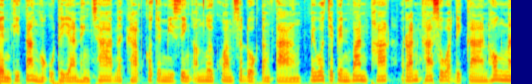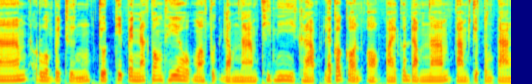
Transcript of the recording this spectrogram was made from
เป็นที่ตั้งของอุทยานแห่งชาตินะครับ ก็จะมีสิ่งอำนวยความสะดวกต่างๆ ไม่ว่าจะเป็นบ้านพัก ร้านค้าสวัสดิการ ห้องน้ำรวมไปถึงจุดที่เป็นนักท่องเที่ยวมาฝึกดำน้ำที่นี่ครับ และก็ก่อนออกไปก็ดำน้ำตามจุดต่าง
